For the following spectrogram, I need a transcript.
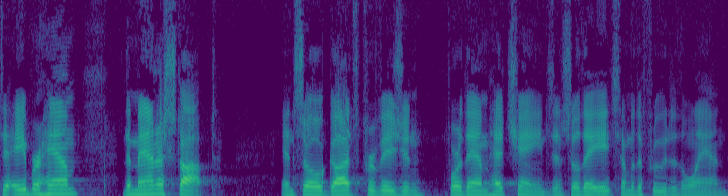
to Abraham, the manna stopped. And so God's provision for them had changed, and so they ate some of the fruit of the land.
